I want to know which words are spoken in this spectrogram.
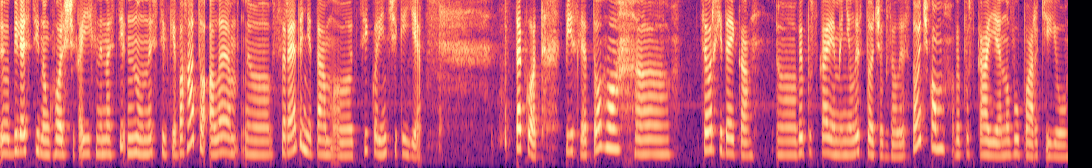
е, біля стінок горщика їх не, насті... ну, не стільки багато, але е, всередині там е, ці корінчики є. Так от, після того е, ця орхідейка е, випускає мені листочок за листочком, випускає нову партію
